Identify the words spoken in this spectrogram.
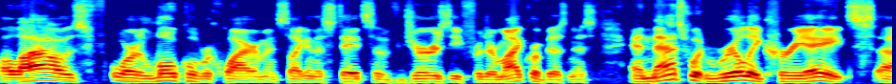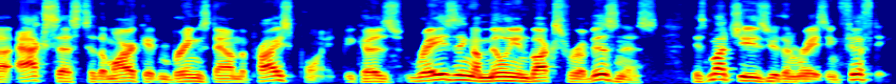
allows for local requirements, like in the states of Jersey for their micro business. And that's what really creates uh, access to the market and brings down the price point because raising a million bucks for a business is much easier than raising 50.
